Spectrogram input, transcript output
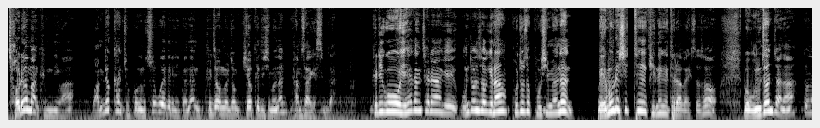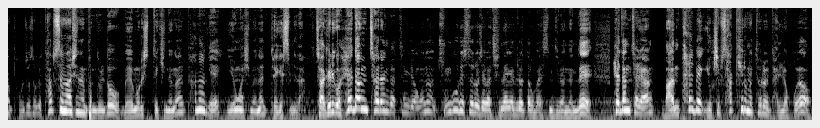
저렴한 금리와 완벽한 조건으로 출고해 드리니까는 그 점을 좀 기억해 두시면 감사하겠습니다. 그리고 이 해당 차량의 운전석이랑 보조석 보시면은 메모리 시트 기능이 들어가 있어서 뭐 운전자나 또는 보조석에 탑승하시는 분들도 메모리 시트 기능을 편하게 이용하시면 되겠습니다. 자 그리고 해당 차량 같은 경우는 중고 리스로 제가 진행해 드렸다고 말씀드렸는데 해당 차량 1864km를 달렸고요.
